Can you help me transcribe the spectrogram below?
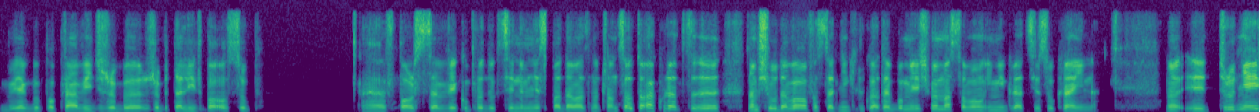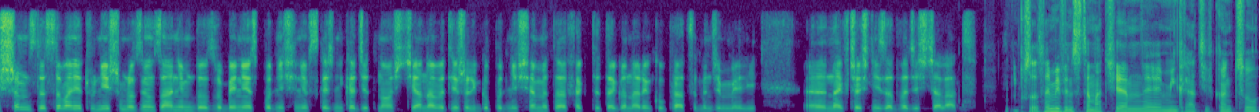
jakby poprawić, żeby, żeby ta liczba osób w Polsce w wieku produkcyjnym nie spadała znacząco. To akurat e, nam się udawało w ostatnich kilku latach, bo mieliśmy masową imigrację z Ukrainy. No, trudniejszym, zdecydowanie trudniejszym rozwiązaniem do zrobienia jest podniesienie wskaźnika dzietności, a nawet jeżeli go podniesiemy, to efekty tego na rynku pracy będziemy mieli e, najwcześniej za 20 lat. Pozostajemy więc w temacie migracji. W końcu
